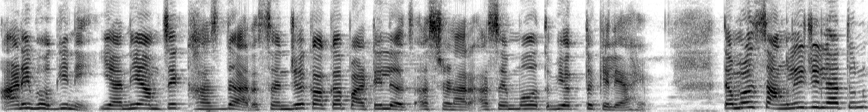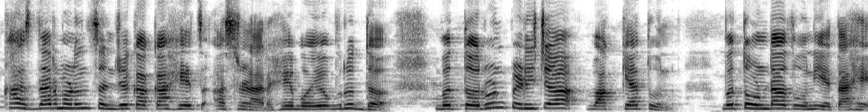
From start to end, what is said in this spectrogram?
आणि भगिनी यांनी आमचे खासदार संजय काका पाटीलच असणार असे मत व्यक्त केले आहे. त्यामुळे सांगली जिल्ह्यातून खासदार म्हणून संजय काका हेच असणार हे वयोवृद्ध व तरुण पिढीच्या वाक्यातून व तोंडातून येत आहे.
